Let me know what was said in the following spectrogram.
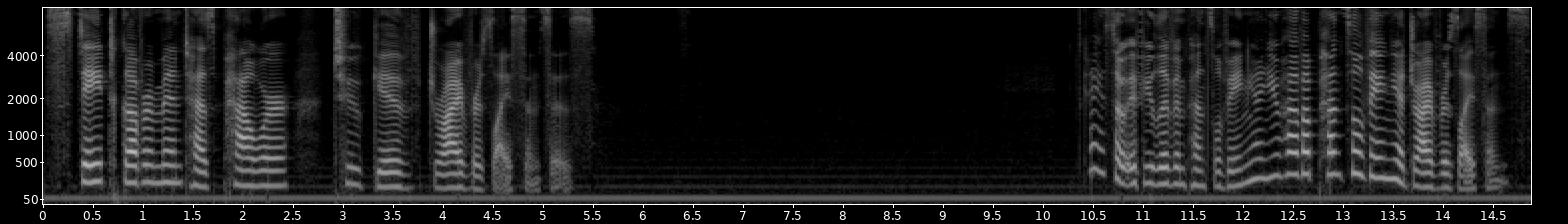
State government has power to give driver's licenses. Okay, so if you live in Pennsylvania, you have a Pennsylvania driver's license.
